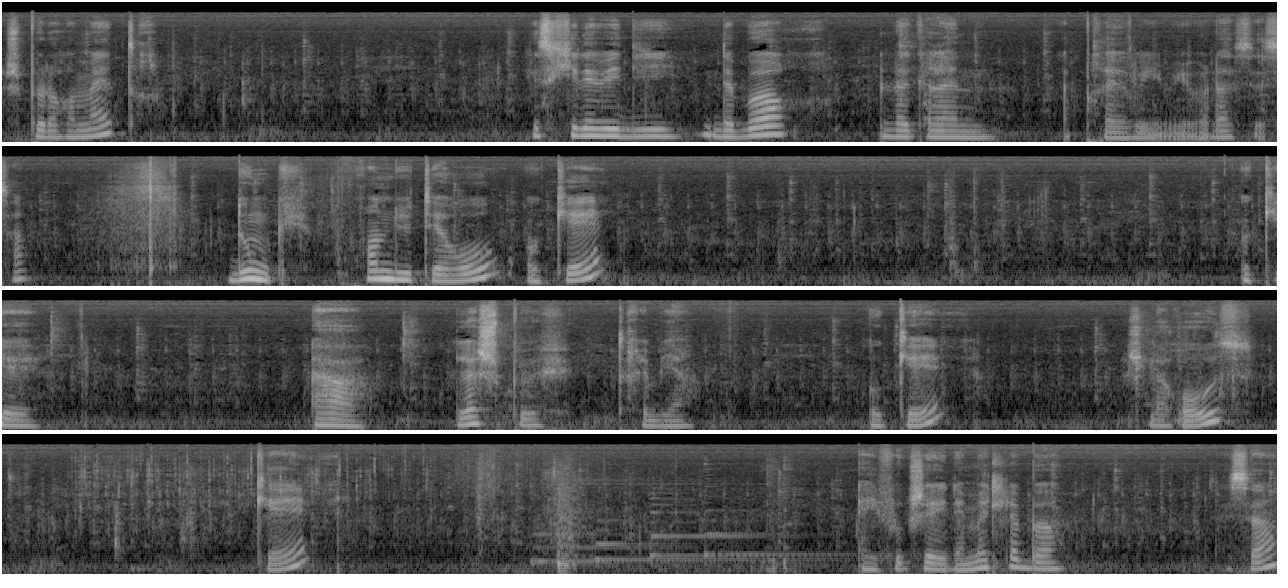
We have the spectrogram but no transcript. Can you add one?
je peux le remettre. Qu'est-ce qu'il avait dit? D'abord, la graine. Après, oui, oui, voilà, c'est ça. Donc, prendre du terreau, ok. Ok. Ah, là je peux. Très bien. Ok. Je l'arrose. Ok. Et il faut que j'aille la mettre là-bas. C'est ça?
